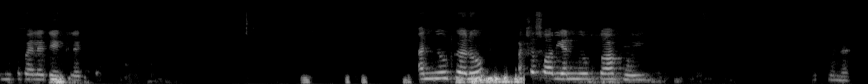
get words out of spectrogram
इनको पहले देख लेते अनम्यूट करो। अच्छा सॉरी अनम्यूट तो आप हो ही। एक मिनट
